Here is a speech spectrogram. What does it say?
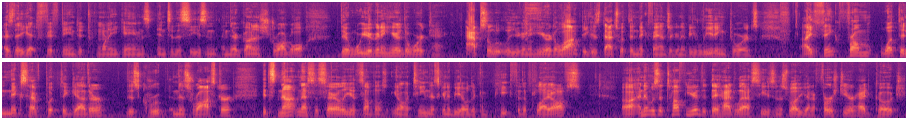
as they get 15 to 20 games into the season and they're going to struggle, you're going to hear the word tank absolutely you're going to hear it a lot because that's what the Knick fans are going to be leading towards. I think from what the Knicks have put together this group and this roster, it's not necessarily it's something you know a team that's going to be able to compete for the playoffs. Uh, and it was a tough year that they had last season as well. You got a first year head coach.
